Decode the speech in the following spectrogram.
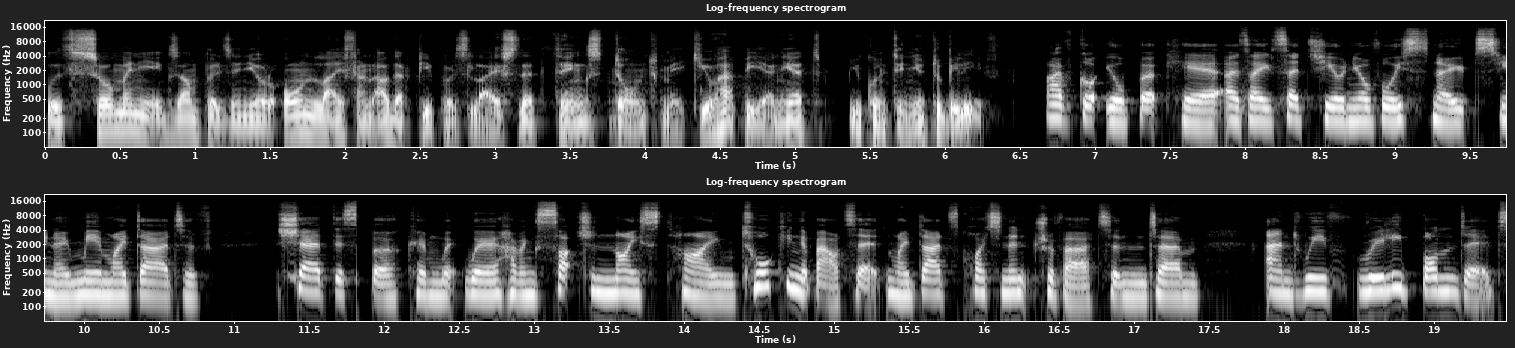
with so many examples in your own life and other people's lives that things don't make you happy and yet you continue to believe. I've got your book here. As i said to you in your voice notes you know me and my dad have shared this book and we're having such a nice time talking about it. My dad's quite an introvert and um, and we've really bonded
